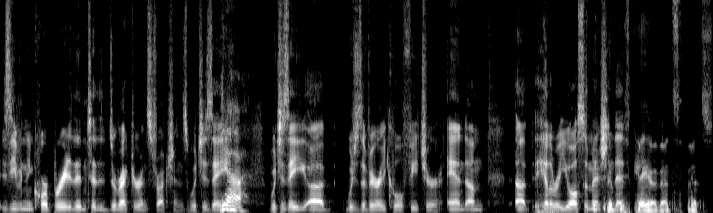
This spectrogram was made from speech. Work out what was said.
is even incorporated into the director instructions, which is a Yeah. which is a uh, which is a very cool feature. And um, uh, Hillary, you also mentioned that of Disgaea, that's that's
